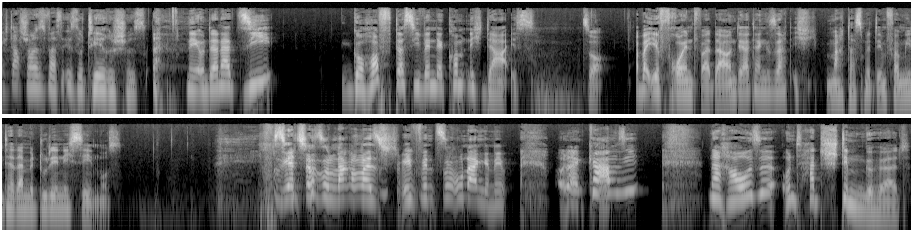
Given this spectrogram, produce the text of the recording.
Ich dachte schon, das ist was Esoterisches. Nee, und dann hat sie gehofft, dass sie, wenn der kommt, nicht da ist. So. Aber ihr Freund war da und der hat dann gesagt, ich mach das mit dem Vermieter, damit du den nicht sehen musst. Ich muss jetzt schon so lachen, weil ich finde es so unangenehm. Und dann kam sie nach Hause und hat Stimmen gehört.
